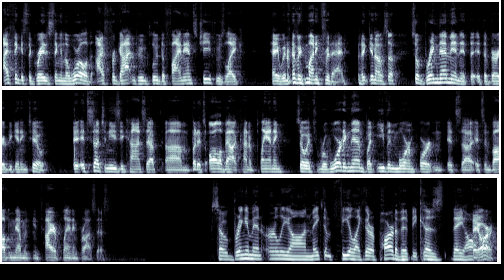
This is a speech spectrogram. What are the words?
I think it's the greatest thing in the world. I've forgotten to include the finance chief who's like, hey, we don't have any money for that. Like, you know, so so bring them in at the at the very beginning too. It's such an easy concept, um, but it's all about kind of planning. So it's rewarding them, but even more important, it's uh, it's involving them in the entire planning process. So bring them in early on, make them feel like they're a part of it because they are. They are,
